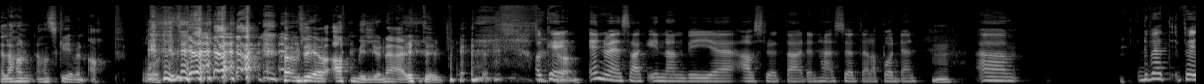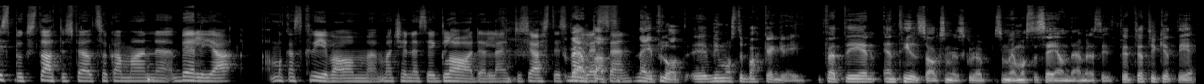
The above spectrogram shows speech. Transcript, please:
eller han, han skrev en app. Och han blev appmiljonär typ. Okej, Ja. ännu en sak innan vi eh, avslutar den här söta podden. Mm. Um, du vet, Facebook statusfält så kan man eh, välja, man kan skriva om man känner sig glad eller entusiastisk eller Vänta, ledsen. f- nej förlåt, Eh, vi måste backa en grej. För att det är en, en till sak som jag, skulle, som jag måste säga om det här med rasism. För att jag tycker att det är,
